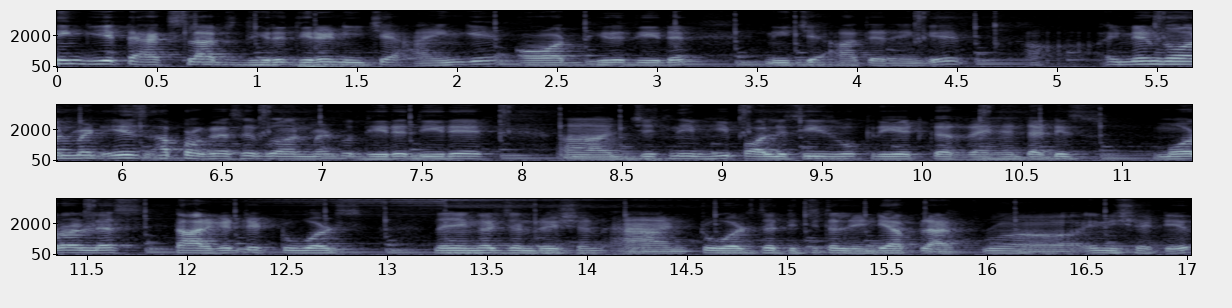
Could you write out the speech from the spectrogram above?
थिंक ये टैक्स स्लैब्स धीरे धीरे नीचे आएँगे और धीरे धीरे नीचे आते रहेंगे। Indian government is a progressive government वो धीरे धीरे जितनी भी पॉलिसीज़ वो क्रिएट कर रहे हैं दैट इज़ मोर और less targeted towards the younger generation and towards the digital India plate initiative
